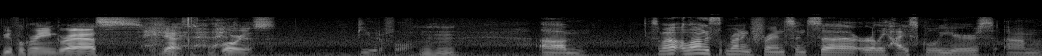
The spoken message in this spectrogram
Beautiful green grass. Yes, glorious. Beautiful. Mm-hmm. Um, so my longest running friend since uh, early high school years, um,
